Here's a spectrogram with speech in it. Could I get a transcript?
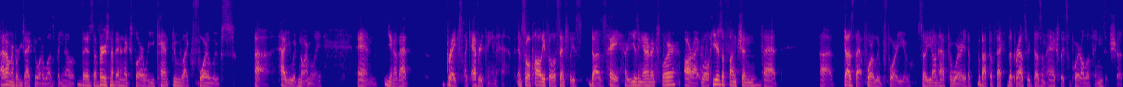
I don't remember exactly what it was, but you know, there's a version of Internet Explorer where you can't do like for loops uh how you would normally. And you know, that breaks like everything in half. And so a polyfill essentially does, hey, are you using Internet Explorer? All right, well, here's a function that uh, does that for loop for you. So you don't have to worry the, about the fact that the browser doesn't actually support all the things it should.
